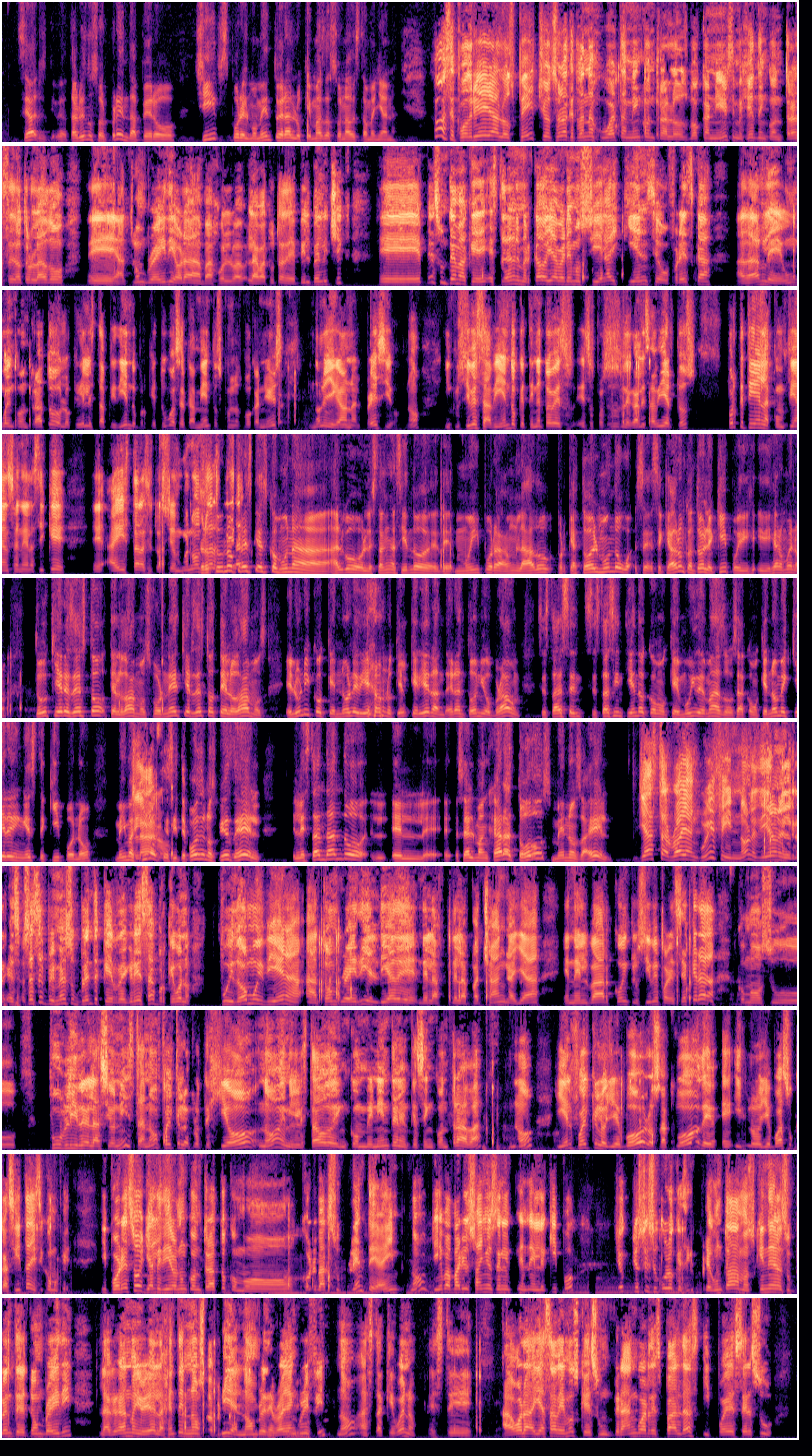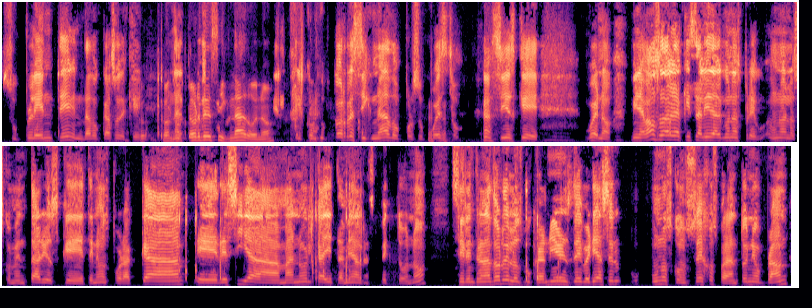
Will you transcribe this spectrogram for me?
tal vez nos sorprenda, pero Chiefs por el momento era lo que más ha sonado esta mañana. No, se podría ir a los Patriots, ahora que van a jugar también contra los Buccaneers. Imagínate encontrarse de otro lado eh, a Tom Brady, ahora bajo la batuta de Bill Belichick. Eh, es un tema que estará en el mercado, ya veremos si hay quien se ofrezca a darle un buen contrato lo que él está pidiendo, porque tuvo acercamientos con los Buccaneers y no le llegaron al precio, ¿no? Inclusive sabiendo que tenía todavía esos procesos legales abiertos, porque tienen la confianza en él. Así que eh, ahí está la situación. Bueno, Pero tú no crees que es como una algo le están haciendo de, muy por a un lado, porque a todo el mundo se, quedaron con todo el equipo y, dijeron, bueno, tú quieres esto, te lo damos. Fournette quieres esto, te lo damos. El único que no le dieron lo que él quería era, Antonio Brown. Se está, se, está sintiendo como que muy de más, o sea, como que no me quieren en este equipo, ¿no? Me imagino que si te pones en los pies de él, le están dando el, eh, o sea, el manjar a todos menos a él ya hasta Ryan Griffin, ¿no? Le dieron el, o sea, es el primer suplente que regresa porque, bueno, cuidó muy bien a, Tom Brady el día de, la, de la pachanga ya en el barco, inclusive parecía que era como su publirelacionista, ¿no? Fue el que lo protegió, ¿no? En el estado de inconveniente en el que se encontraba, ¿no? Y él fue el que lo llevó, lo sacó eh, y lo llevó a su casita y así como que, y por eso ya le dieron un contrato como quarterback suplente ahí, ¿no? Lleva varios años en el, en el equipo. Yo, yo, estoy seguro que si preguntábamos quién era el suplente de Tom Brady, la gran mayoría de la gente no sabría el nombre de Ryan Griffin, ¿no? Hasta que, bueno, este, ahora ya sabemos que es un gran guardaespaldas y puede ser su suplente en dado caso de que... Conductor designado, ¿no? El, conductor resignado, por supuesto. Así es que, Bueno, mira, vamos a darle aquí salida a algunas uno de los comentarios que tenemos por acá. Eh, decía Manuel Calle también al respecto, ¿no? Si el entrenador de los Buccaneers debería hacer unos consejos para Antonio Brown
